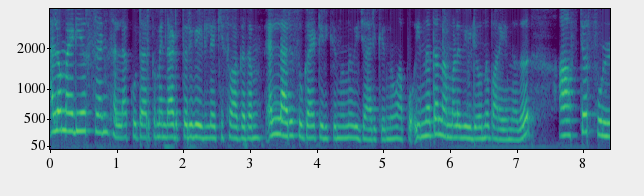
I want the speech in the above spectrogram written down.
ഹലോ മൈ ഡിയർ ഫ്രണ്ട്സ് എല്ലാ കൂട്ടുകാർക്കും എന്റെ അടുത്തൊരു വീഡിയോയിലേക്ക് സ്വാഗതം. എല്ലാവരും സുഖമായിട്ടിരിക്കുന്നു എന്ന് വിചാരിക്കുന്നു. അപ്പോൾ ഇന്നത്തെ നമ്മൾ വീഡിയോ എന്ന് പറയുന്നത് ആഫ്റ്റർ ഫുൾ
